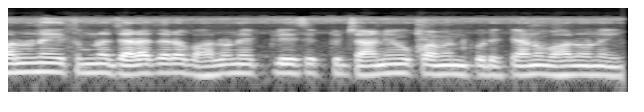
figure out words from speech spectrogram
ভালো নেই? তোমরা যারা যারা ভালো নেই প্লিজ একটু জানিও কমেন্ট করে। কেন ভালো নেই?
